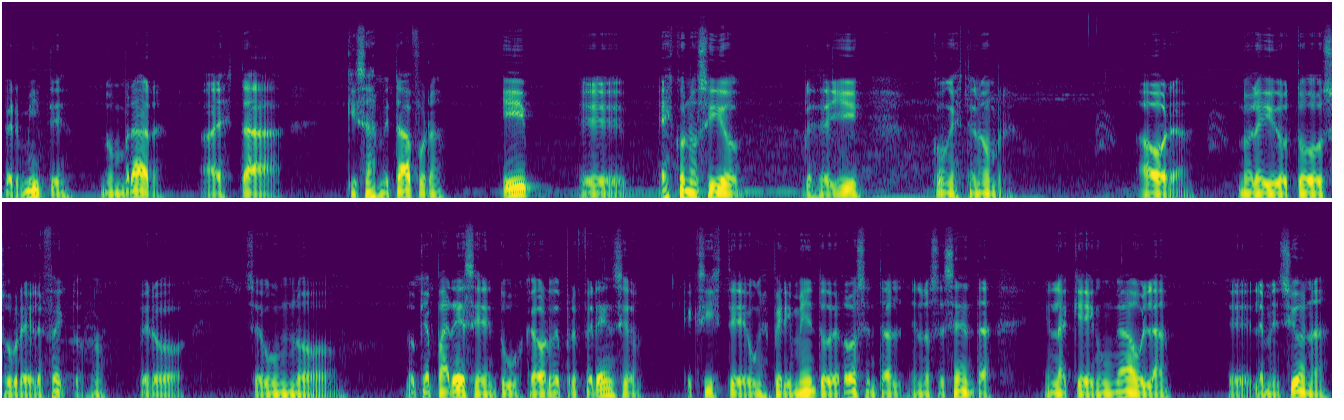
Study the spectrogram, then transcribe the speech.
permite nombrar a esta quizás metáfora y eh, es conocido desde allí con este nombre. Ahora, no he leído todo sobre el efecto, ¿no? Pero según lo, lo que aparece en tu buscador de preferencia. Existe un experimento de Rosenthal en los 60 en la que en un aula eh, le menciona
